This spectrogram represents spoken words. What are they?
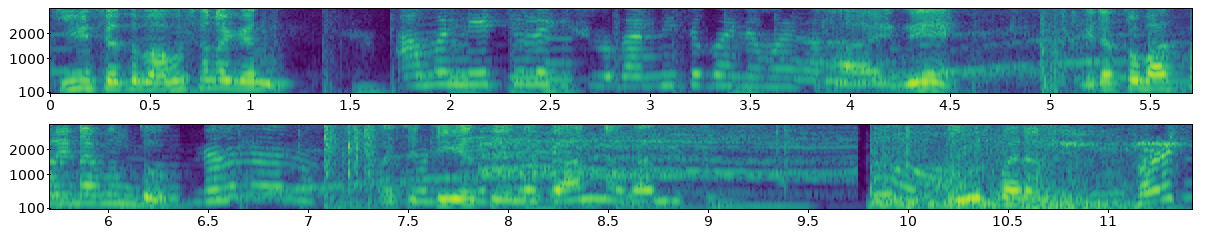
কি হয়েছে? তো বাবু শোনা কেন? আমার নেট চলে গেছিল গান নিতে পারি না আমার গান। হাই রে এটা তো বাদ পারি না কিন্তু। না না আচ্ছা ঠিক আছে না গান না গান দিছি ইউট মারা First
